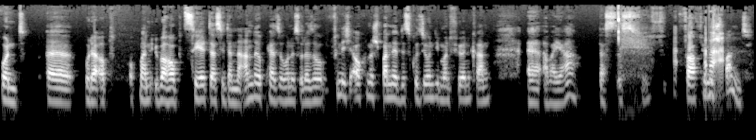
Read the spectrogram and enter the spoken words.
Und äh, oder ob, ob man überhaupt zählt, dass sie dann eine andere Person ist oder so, finde ich auch eine spannende Diskussion, die man führen kann. Äh, aber ja, das, das war für aber, mich spannend.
